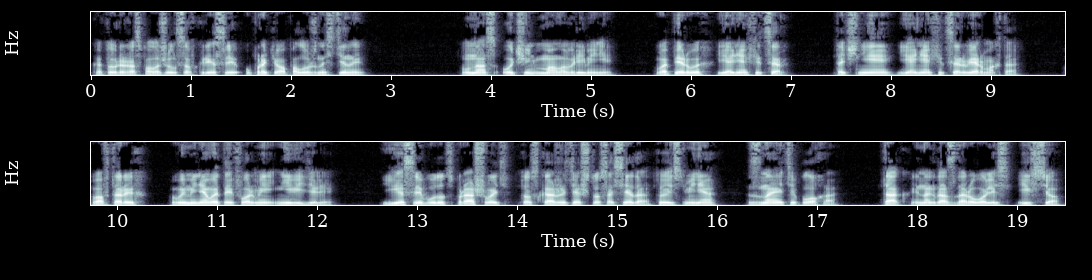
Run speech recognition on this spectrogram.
который расположился в кресле у противоположной стены. «У нас очень мало времени. Во-первых, я не офицер. Точнее, я не офицер вермахта. Во-вторых, вы меня в этой форме не видели. Если будут спрашивать, то скажете, что соседа, то есть меня, знаете плохо. Так, иногда здоровались, и все».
